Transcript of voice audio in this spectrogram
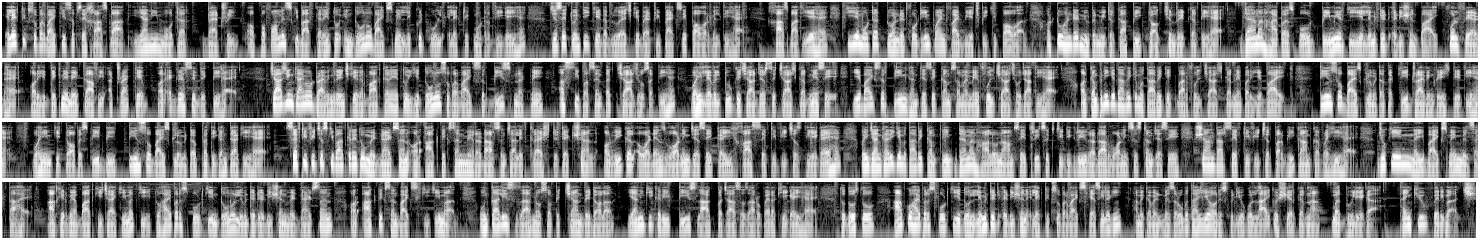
इलेक्ट्रिक सुपर बाइक की सबसे खास बात, यानी मोटर, बैटरी और परफॉर्मेंस की बात करें तो इन दोनों बाइक्स में लिक्विड कूल्ड इलेक्ट्रिक मोटर दी गई है, जिसे 20 के डब्ल्यू के बैटरी पैक से पावर मिलती है। खास बात यह है कि ये मोटर 214.5 bhp की पावर और 200 न्यूटन मीटर का पीक टॉक जनरेट करती है। डायमंड हाइपर स्पोर्ट प्रीमियर की ये limited edition bike full faired है और ये दिखने में काफ़ी अट्रैक्टिव और एग्रेसिव दिखती है। चार्जिंग टाइम और ड्राइविंग रेंज की अगर बात करें तो ये दोनों सुपर बाइक सिर्फ़ 20 मिनट में 80 परसेंट तक चार्ज हो सकती हैं। वहीं लेवल टू के चार्जर से चार्ज करने से ये बाइक सिर्फ़ तीन घंटे से कम समय में फुल चार्ज हो जाती है। और कंपनी के दावे के मुताबिक एक बार फुल चार्ज करने पर यह बाइक 322 किलोमीटर तक की ड्राइविंग रेंज देती हैं। वहीं इनकी टॉप स्पीड भी 322 किलोमीटर प्रति घंटा की है। सेफ्टी फीचर्स की बात करें तो मिडनाइट सन और आर्कटिक सन में रडार संचालित क्रैश डिटेक्शन और व्हीकल अवॉर्डेंस वार्निंग जैसे कई खास सेफ्टी फीचर्स दिए गए हैं। वहीं जानकारी के मुताबिक कंपनी डायमंड हालो नाम से 360 डिग्री रडार वार्निंग सिस्टम जैसे शानदार सेफ्टी फीचर पर भी काम कर रही है, जो कि इन नई बाइक्स में मिल सकता है। आखिर में अब बात की जाए कीमत की तो हाइपर स्पोर्ट की इन दोनों लिमिटेड एडिशन मिडनाइट सन और आर्कटिक सन बाइक्स की कीमत उनतालीस डॉलर यानी कि करीब तीस लाख पचास हज़ार रुपए रखी गई है। तो दोस्तों, आपको हाइपर स्पोर्ट की ये दो limited edition electric super bikes कैसी लगी, हमें कमेंट में ज़रूर बताइए और इस वीडियो को लाइक और शेयर करना मत भूलिएगा। Thank you very much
